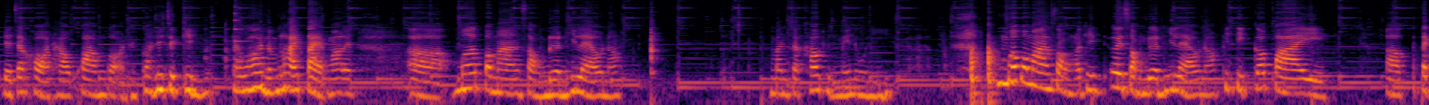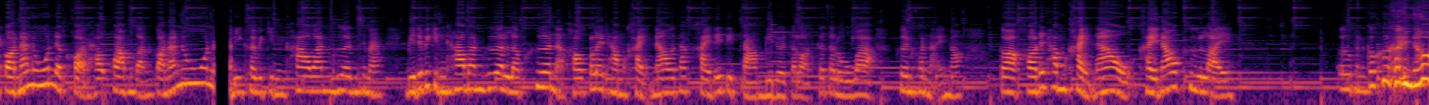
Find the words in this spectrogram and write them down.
เดี๋ยวจะขอเท้าความก่อนก่อนที่จะกิน แต่ว่าน้ำลายแตกมากเลย เอ่อเมื่อประมาณ 2 เดือนที่แล้วเนาะมันจะเข้าถึงเมนูนี้ เมื่อประมาณ 2 อาทิตย์เอ้ย2เดือนที่แล้วเนาะพี่ติ๊กก็ไปแต่ก่อนหน้านู้นเดี๋ยวขอเท้าความก่อนก่อนหน้านู้นบีเคยไปกินข้าวบ้านเพื่อนใช่ไหมบีได้ไปกินข้าวบ้านเพื่อนแล้วเพื่อนอะเขาก็เลยทำไข่เน่าถ้าใครได้ติดตามบีโดยตลอดก็จะรู้ว่าเพื่อนคนไหนเนาะก็เขาได้ทำไข่เน่า ไข่เน่าคืออะไร เออมันก็คือไข่เน่า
